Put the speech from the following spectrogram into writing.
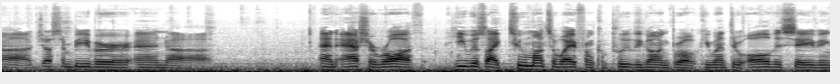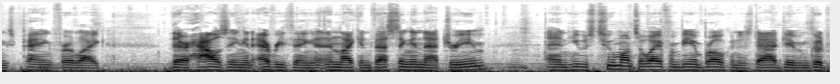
uh, Justin Bieber and uh, and Asher Roth he was like two months away from completely going broke. He went through all of his savings paying for like their housing and everything and like investing in that dream and he was two months away from being broke and his dad gave him good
